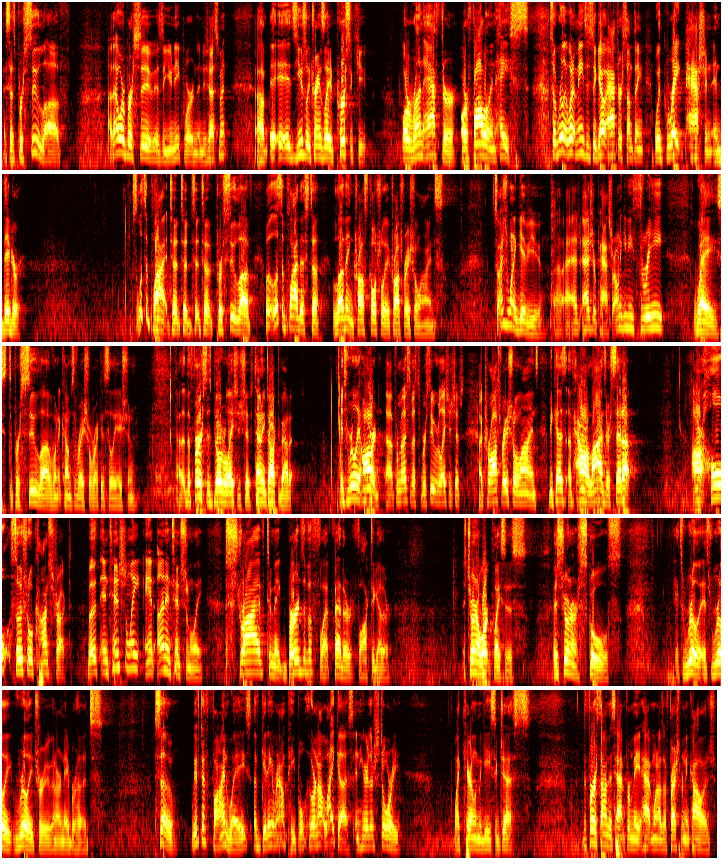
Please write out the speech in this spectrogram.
It says, Pursue love. Uh, that word pursue is a unique word in the New Testament. Uh, it, it's usually translated persecute or run after or follow in haste. So, really, what it means is to go after something with great passion and vigor. So, let's apply it to, to, to, to pursue love. Let's apply this to loving cross culturally across racial lines. So, I just want to give you, uh, as, as your pastor, I want to give you three ways to pursue love when it comes to racial reconciliation. Uh, the first is build relationships. Tony talked about it. It's really hard uh, for most of us to pursue relationships across racial lines because of how our lives are set up. Our whole social construct, both intentionally and unintentionally, strive to make birds of a feather flock together. It's true in our workplaces. It's true in our schools. It's really, it's really, really true in our neighborhoods. So, we have to find ways of getting around people who are not like us and hear their story, like Carolyn McGee suggests. The first time this happened for me, it happened when I was a freshman in college.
